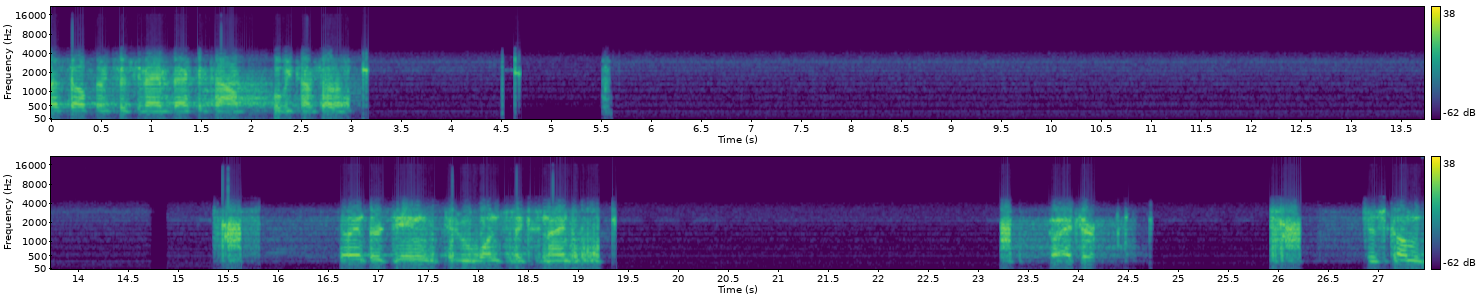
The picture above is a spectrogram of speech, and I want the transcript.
Myself and fifty nine back in town. We'll be ten seven. Million thirteen to one six nine. Go ahead, sir. Just come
